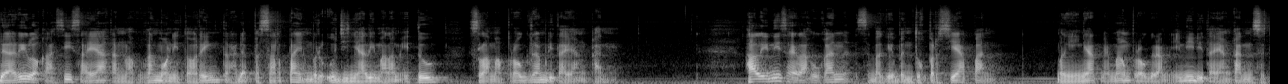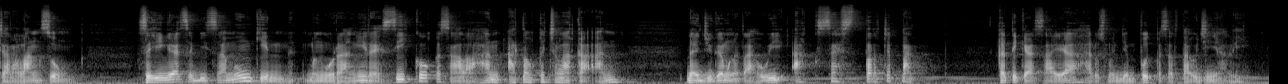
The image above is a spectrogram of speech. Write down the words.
Dari lokasi saya akan melakukan monitoring terhadap peserta yang beruji nyali malam itu selama program ditayangkan. Hal ini saya lakukan sebagai bentuk persiapan, mengingat memang program ini ditayangkan secara langsung, sehingga sebisa mungkin mengurangi resiko kesalahan atau kecelakaan dan juga mengetahui akses tercepat ketika saya harus menjemput peserta uji nyali.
